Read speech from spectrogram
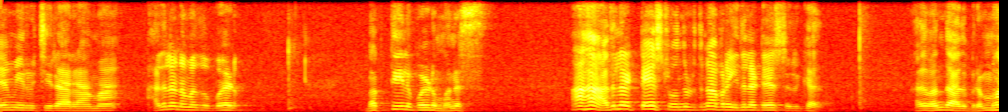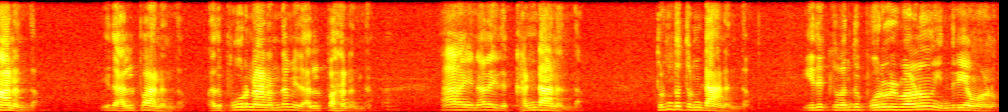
ஏமி ருச்சிரா ராமா அதில் நமக்கு போயிடும். பக்தியில் போயிடும் மனசு. ஆஹா அதில் டேஸ்ட் வந்துடுத்துனா அப்புறம் இதில் டேஸ்ட் இருக்காது. அது வந்து அது பிரம்மானந்தம். இது அல்பானந்தம். அது பூர்ணானந்தம் இது அல்பானந்தம். ஆகையினால இது கண்டானந்தம். துண்டு துண்டானந்தம். இதுக்கு வந்து பொருள் வேணும் இந்திரியம் வேணும்.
